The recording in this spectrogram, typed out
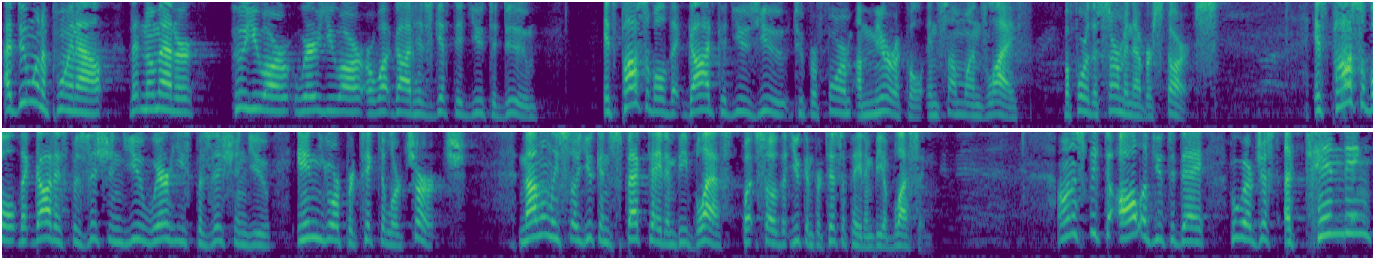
I do want to point out that no matter who you are, where you are, or what God has gifted you to do, it's possible that God could use you to perform a miracle in someone's life before the sermon ever starts. It's possible that God has positioned you where He's positioned you in your particular church, not only so you can spectate and be blessed, but so that you can participate and be a blessing. I want to speak to all of you today who are just attending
